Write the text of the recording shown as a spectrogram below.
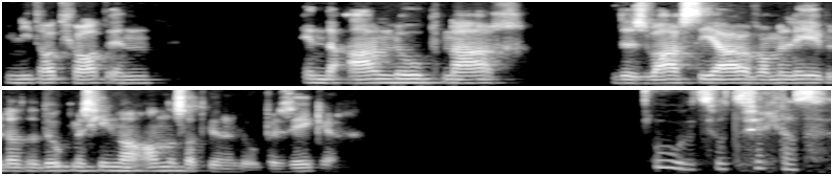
niet had gehad in, in de aanloop naar de zwaarste jaren van mijn leven, dat het ook misschien wel anders had kunnen lopen, zeker. Oeh, wat, zeg je dat?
